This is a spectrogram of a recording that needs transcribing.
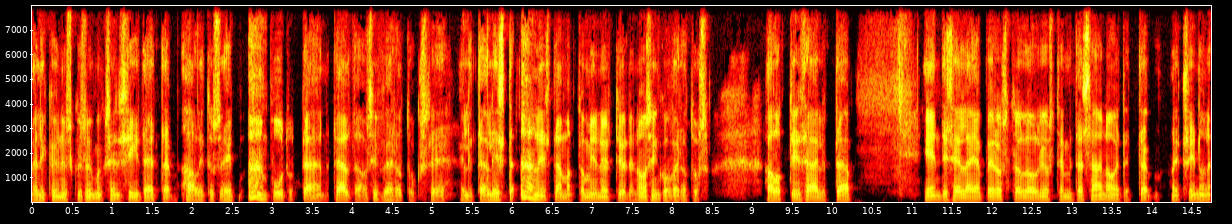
Eli kynnyskysymyksen siitä, että hallitus ei puutu tähän tältä osin verotukseen. Eli tämä lista, listaamattomien yhtiöiden osinkoverotus haluttiin säilyttää entisellä ja perustelu oli just se, mitä sanoit, että, että siinä on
